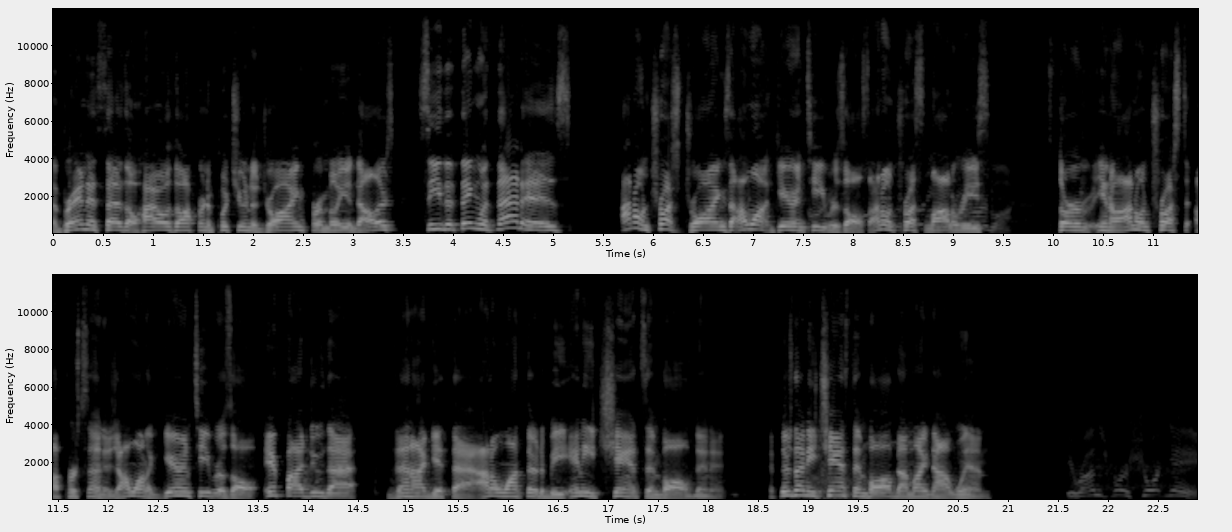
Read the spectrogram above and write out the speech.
And Brandon says Ohio is offering to put you in a drawing for a million dollars. See, the thing with that is, I don't trust drawings. I want guaranteed results. I don't trust lotteries. Serve, you know, I don't trust a percentage. I want a guaranteed result. If I do that, then I get that. I don't want there to be any chance involved in it. If there's any chance involved, I might not win. He runs for a short game.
